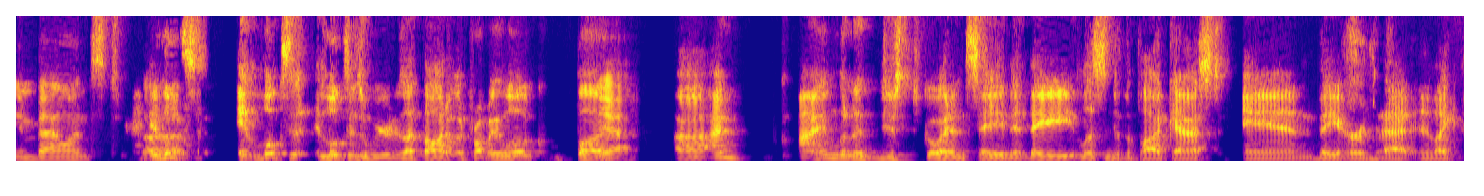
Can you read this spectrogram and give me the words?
imbalanced. It uh, looks it looks it looks as weird as I thought it would probably look, but yeah, uh, I'm I'm gonna just go ahead and say that they listened to the podcast and they heard that and like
